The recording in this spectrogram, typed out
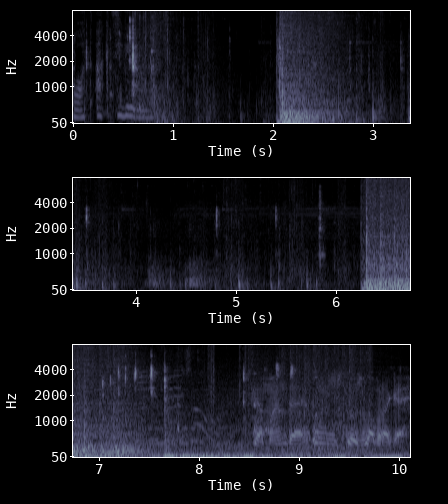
Вот, активирую. Команда уничтожила врага.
